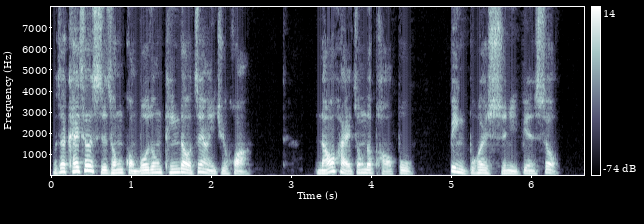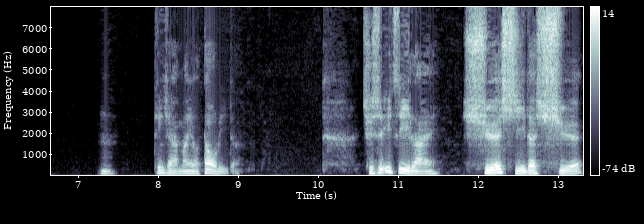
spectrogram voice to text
我在开车时从广播中听到这样一句话：脑海中的跑步并不会使你变瘦。嗯，听起来蛮有道理的。其实一直以来，学习的学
